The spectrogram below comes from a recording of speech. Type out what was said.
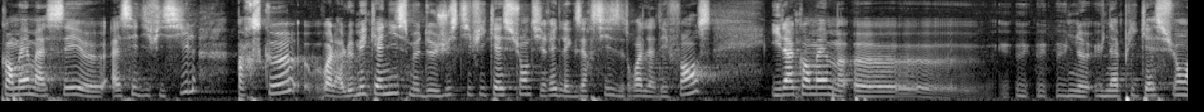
quand même assez, euh, assez difficile parce que voilà, le mécanisme de justification tiré de l'exercice des droits de la défense, il a quand même une, une, application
